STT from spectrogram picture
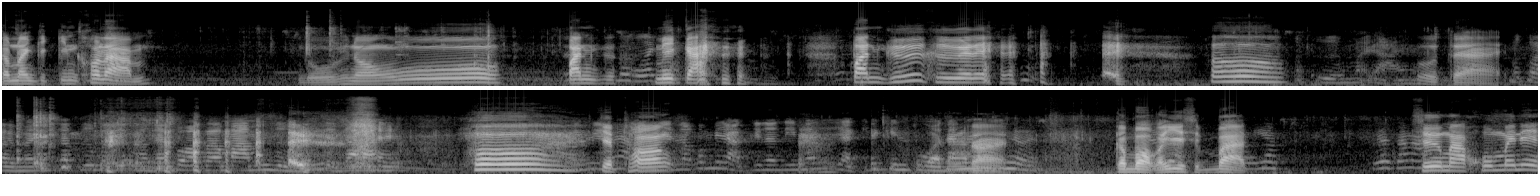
กำลังจะกินข้าวหลาม ดูพี่น้องโอ้ปันมีการปันคือคือเลยโอ้เออไม่ได้โอ้ตายเมื่อก่อนมันก็คือมันเยอะเหมือนกันพอเอามามันเหลือมันเสียดายโอ้ยเจ็บท้อง เราก็ไม่อยากกินอันนี้ไม่อยากกินถั่วดำ ได้ กระบอกก็ยี่สิบบาท ซื้อมาคุ้มไหมนี่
